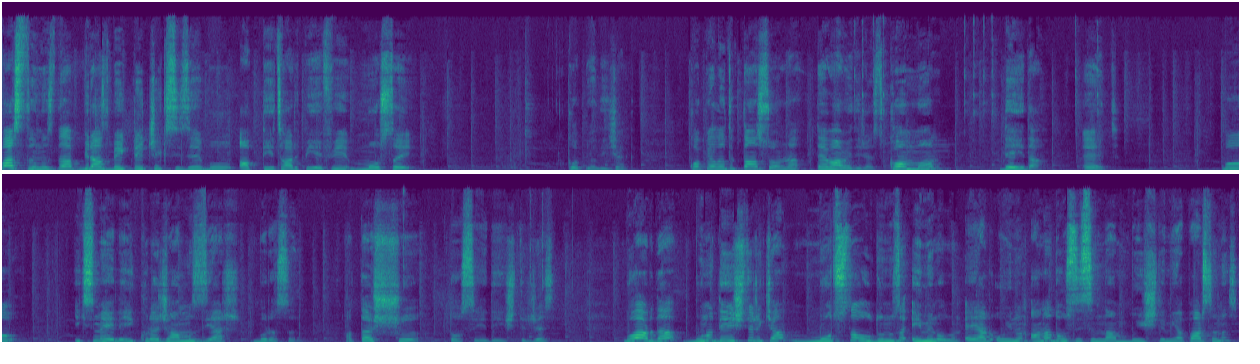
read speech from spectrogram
Bastığınızda biraz bekletecek sizi. Bu update rpf'i most'a kopyalayacak. Kopyaladıktan sonra devam edeceğiz. Common data. Evet. Bu XML'yi kuracağımız yer burası. Hatta şu dosyayı değiştireceğiz. Bu arada bunu değiştirirken modsta olduğunuza emin olun. Eğer oyunun ana dosyasından bu işlemi yaparsanız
